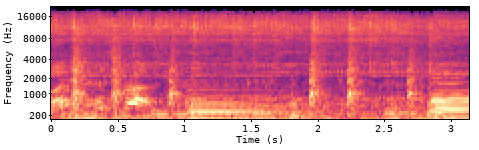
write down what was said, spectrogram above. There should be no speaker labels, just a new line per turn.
What? It's rough.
